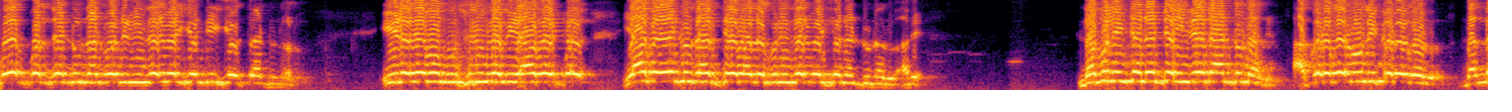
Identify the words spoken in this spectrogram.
ఫోర్ పర్సెంట్ ఉన్నటువంటి రిజర్వేషన్ తీసేస్తున్నారు ఈడనేమో ముస్లింలకు యాభై యాభై ఏళ్ళు దాటితే వాళ్ళకు రిజర్వేషన్ అంటున్నారు. అరే డబుల్ ఇంజన్ అంటే ఇదేనా అంటున్నాను. అక్కడ ఒక రూల్ ఇక్కడ ఒక రూల్. దంద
